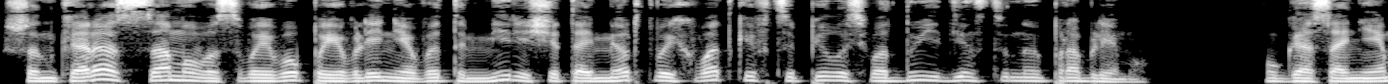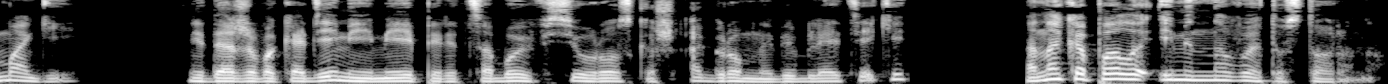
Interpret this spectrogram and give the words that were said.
Шанкара с самого своего появления в этом мире, считай мертвой хваткой, вцепилась в одну единственную проблему — угасание магии. И даже в академии, имея перед собой всю роскошь огромной библиотеки, она копала именно в эту сторону.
